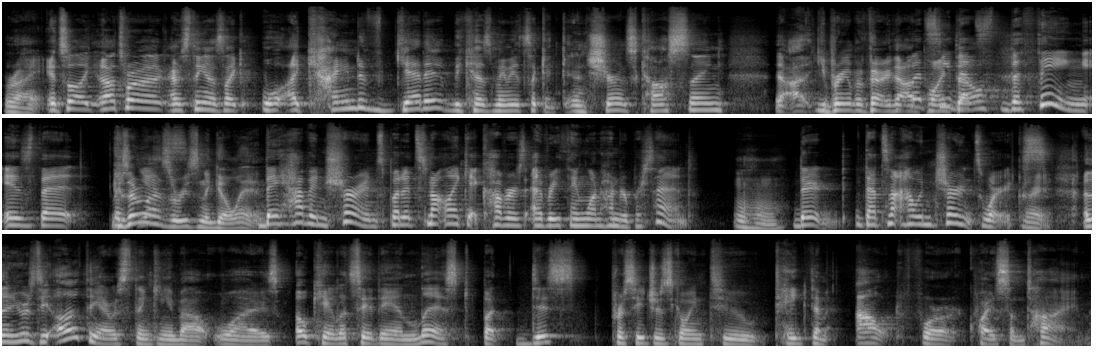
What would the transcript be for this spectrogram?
Right. It's like that's where I was thinking. I was like, well, I kind of get it because maybe it's like an insurance cost thing. Uh, You bring up a very valid but see point, though, that's the thing is that because like, everyone yes, has a reason to go in. they have insurance but it's not like it covers everything 100% Mm-hmm. They're that's not how insurance works Right. And then here's the other thing I was thinking about was okay, let's say they enlist, but this procedure is going to take them out for quite some time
